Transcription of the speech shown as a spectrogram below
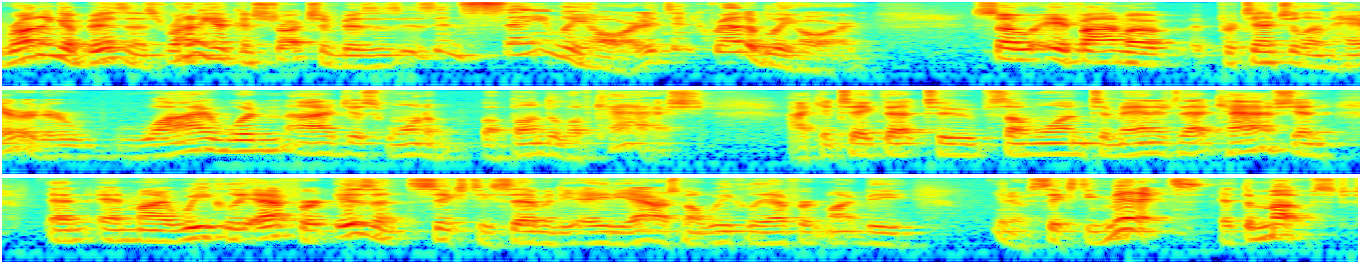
running a business, running a construction business is insanely hard. It's incredibly hard. So if I'm a potential inheritor, why wouldn't I just want a, a, bundle of cash? I can take that to someone to manage that cash and, and, and my weekly effort isn't 60, 70, 80 hours. My weekly effort might be, you know, 60 minutes at the most.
